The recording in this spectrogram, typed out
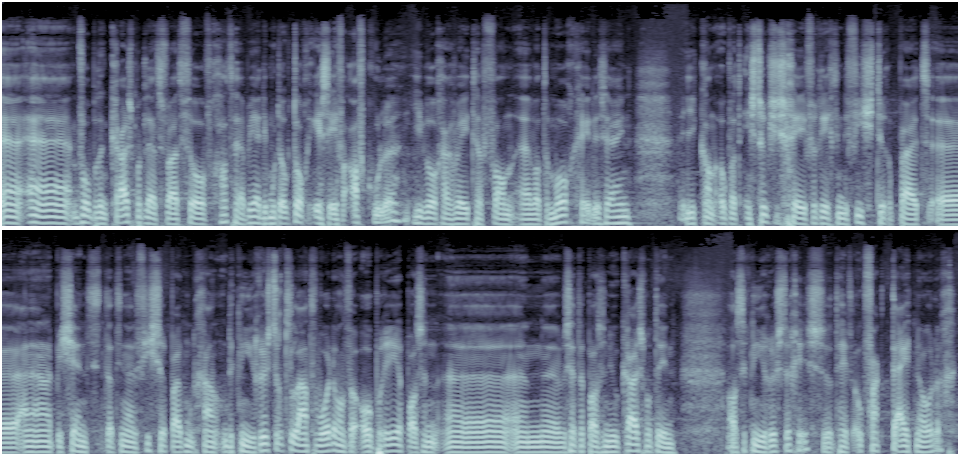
Eh, eh, bijvoorbeeld een kruisbandletsel waar we het veel over gehad hebben. Ja, die moet ook toch eerst even afkoelen. Je wil graag weten van eh, wat de mogelijkheden zijn. Je kan ook wat instructies geven richting de fysiotherapeut en aan de patiënt. Dat hij naar de fysiotherapeut moet gaan om de knie rustig te laten worden. Want we opereren pas een, we zetten pas een nieuw kruisband in als de knie rustig is. Dat heeft ook vaak tijd nodig.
